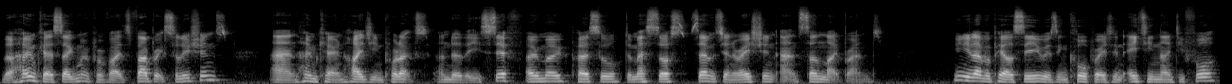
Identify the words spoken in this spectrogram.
The home care segment provides fabric solutions and home care and hygiene products under the Cif, Omo, Persil, Domestos, 7th Generation, and Sunlight brands. Unilever plc was incorporated in 1894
